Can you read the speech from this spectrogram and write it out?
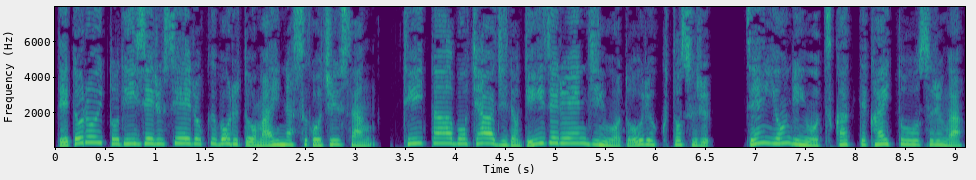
デトロイトディーゼル製 6V-53 T ターボチャージのディーゼルエンジンを動力とする。全4輪を使って解凍するが、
